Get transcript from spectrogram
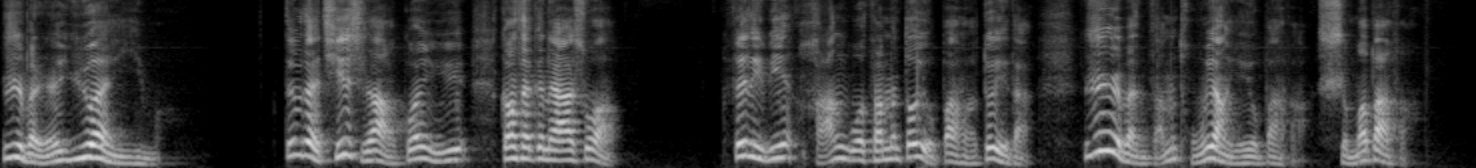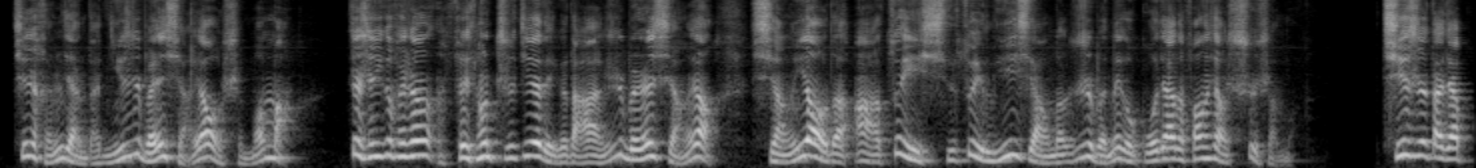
日本人愿意吗？对不对？其实啊，关于刚才跟大家说啊，菲律宾、韩国咱们都有办法对待，日本咱们同样也有办法。什么办法？其实很简单，你日本想要什么嘛？这是一个非常 非常直接的一个答案。日本人想要想要的啊，最最理想的日本那个国家的方向是什么？其实大家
